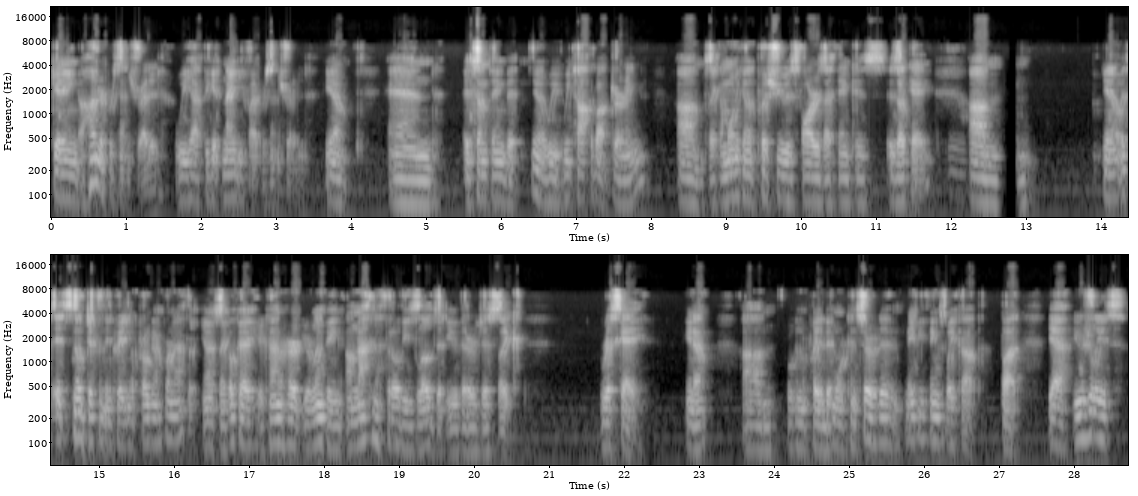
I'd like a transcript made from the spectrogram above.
getting 100% shredded, we have to get 95% shredded. You know, and it's something that you know we, we talk about during. Um, it's like I'm only going to push you as far as I think is is okay. Um, you know, it's, it's no different than creating a program for an athlete. You know, it's like, okay, you're kind of hurt, you're limping. I'm not going to throw these loads at you that are just like risque. You know, um, we're going to play a bit more conservative, and maybe things wake up. But yeah, usually it's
